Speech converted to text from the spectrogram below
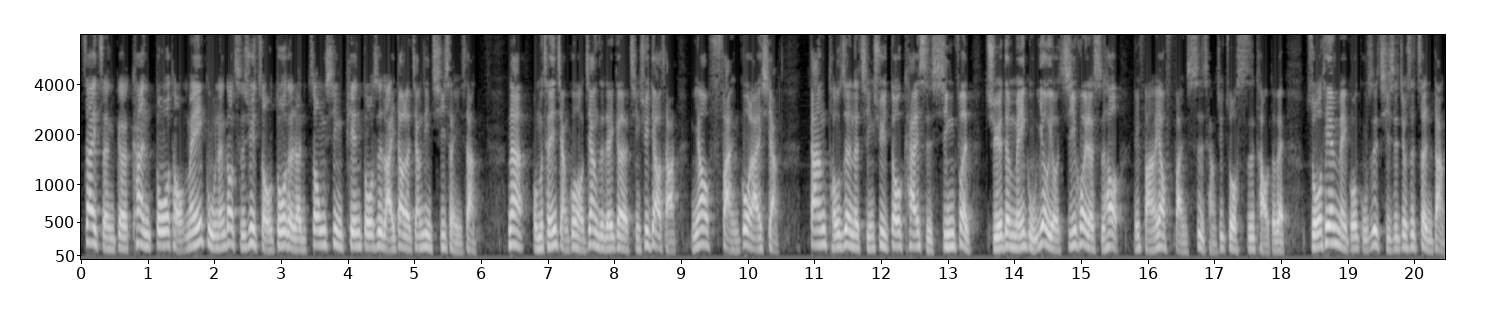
在整个看多头美股能够持续走多的人，中性偏多是来到了将近七成以上。那我们曾经讲过哦，这样子的一个情绪调查，你要反过来想。当投资人的情绪都开始兴奋，觉得美股又有机会的时候，你反而要反市场去做思考，对不对？昨天美国股市其实就是震荡，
